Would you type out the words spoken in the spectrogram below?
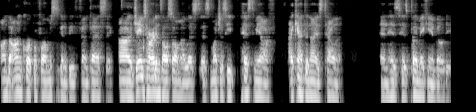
on the encore performance is going to be fantastic. Uh, James Harden's also on my list. As much as he pissed me off, I can't deny his talent and his his playmaking ability.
